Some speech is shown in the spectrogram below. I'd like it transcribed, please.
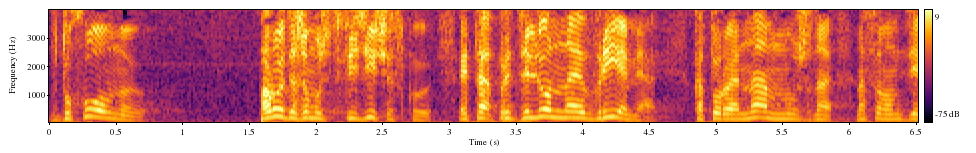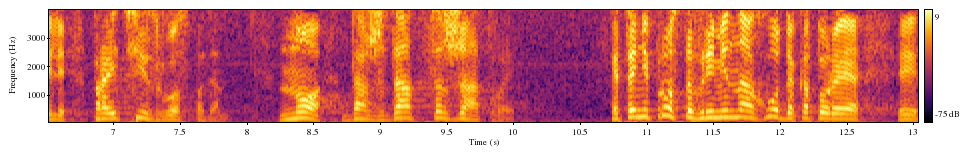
в духовную, порой даже, может, физическую. Это определенное время, которое нам нужно на самом деле пройти с Господом. Но дождаться жатвы. Это не просто времена года, которые э,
